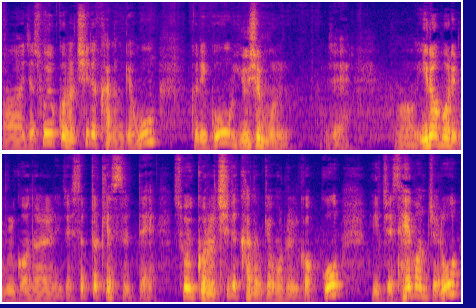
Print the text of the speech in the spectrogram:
어, 이제 소유권을 취득하는 경우 그리고 유실물 이제 어, 잃어버린 물건을 이제 습득했을 때 소유권을 취득하는 경우를 읽었고 이제 세 번째로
